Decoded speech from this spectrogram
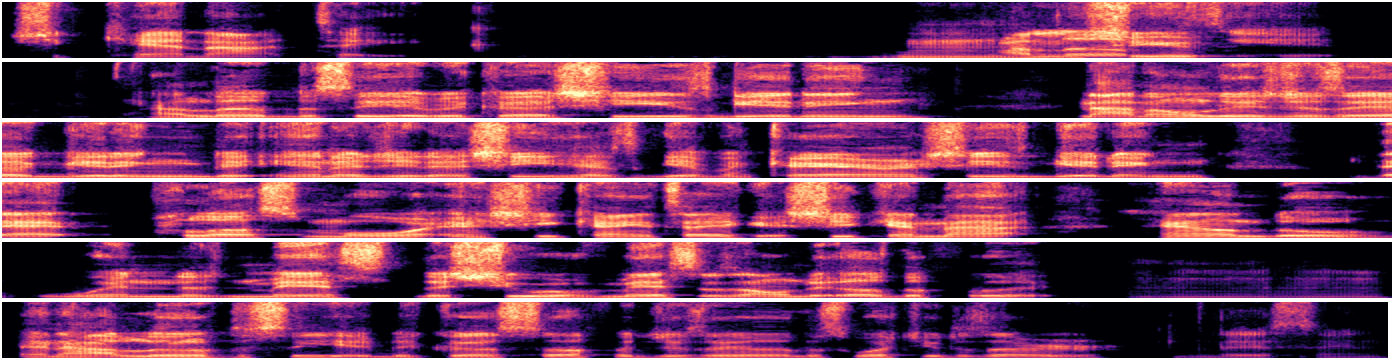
she cannot take I Mhm. love She- to see it I love to see it because she's getting not only is Gizelle getting the energy that she has given Karen, she's getting that plus more, and she can't take it. She cannot handle when the mess, the shoe of mess is on the other foot. hmm And I love to see it because suffer Gizelle is what you deserve. listen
